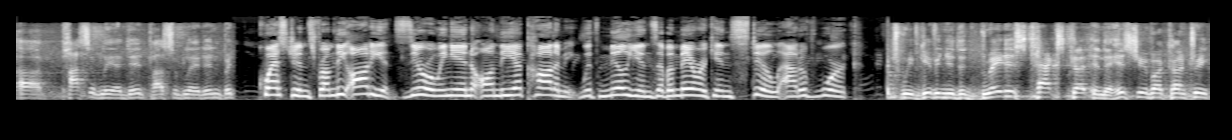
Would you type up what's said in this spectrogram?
uh, possibly I did, possibly I didn't, but. Questions from the audience zeroing in on the economy with millions of Americans still out of work. We've given you the greatest tax cut in the history of our country,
